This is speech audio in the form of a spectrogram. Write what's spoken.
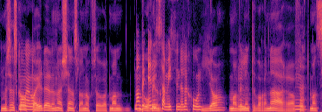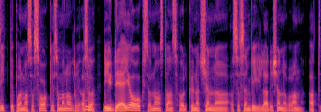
Men sen skapar ju det den här känslan också av att man... man blir vill- ensam i sin relation. Ja, man vill Mm. inte vara nära för Nej. att man sitter på en massa saker som man aldrig... Alltså, Mm. det är ju det jag också någonstans har kunnat känna, alltså sen vi lärde känna varandra, att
